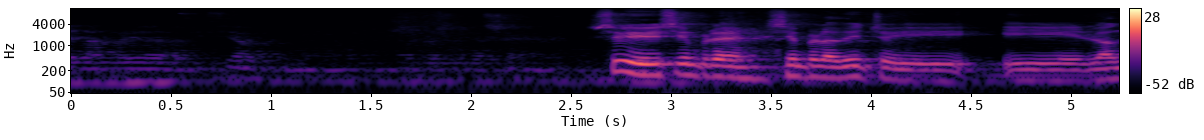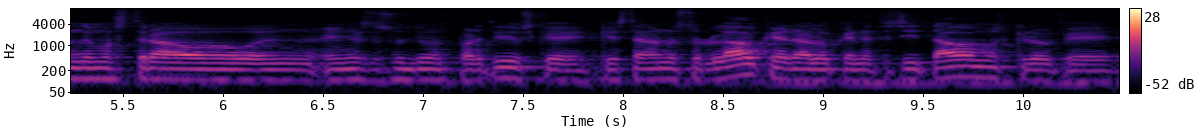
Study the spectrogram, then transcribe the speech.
apoyo de la afición. Sí, siempre, siempre lo he dicho y, y lo han demostrado en, en estos últimos partidos que, que están a nuestro lado, que era lo que necesitábamos. Creo que,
